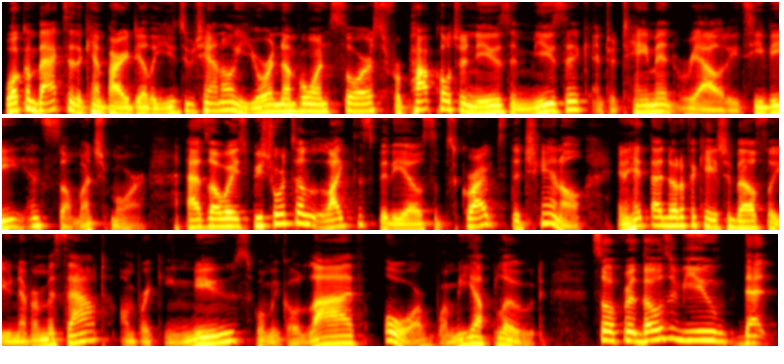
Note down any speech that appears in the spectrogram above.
Welcome back to the Kempire Daily YouTube channel, your number one source for pop culture news and music, entertainment, reality TV, and so much more. As always, be sure to like this video, subscribe to the channel, and hit that notification bell so you never miss out on breaking news when we go live or when we upload. So for those of you that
